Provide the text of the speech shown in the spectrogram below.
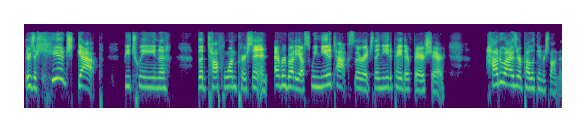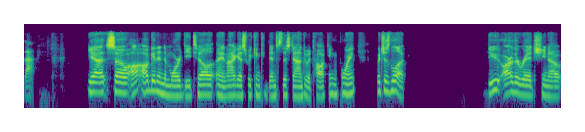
There's a huge gap between the top 1% and everybody else. We need to tax the rich. They need to pay their fair share. How do I, as a Republican, respond to that? Yeah, so I'll, I'll get into more detail, and I guess we can condense this down to a talking point, which is: look, do you are the rich? You know,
